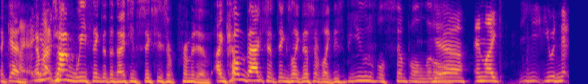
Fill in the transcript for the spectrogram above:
again, every yeah, no- time we think that the 1960s are primitive, I come back to things like this of like these beautiful, simple little. Yeah, and like you, you would, ne-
